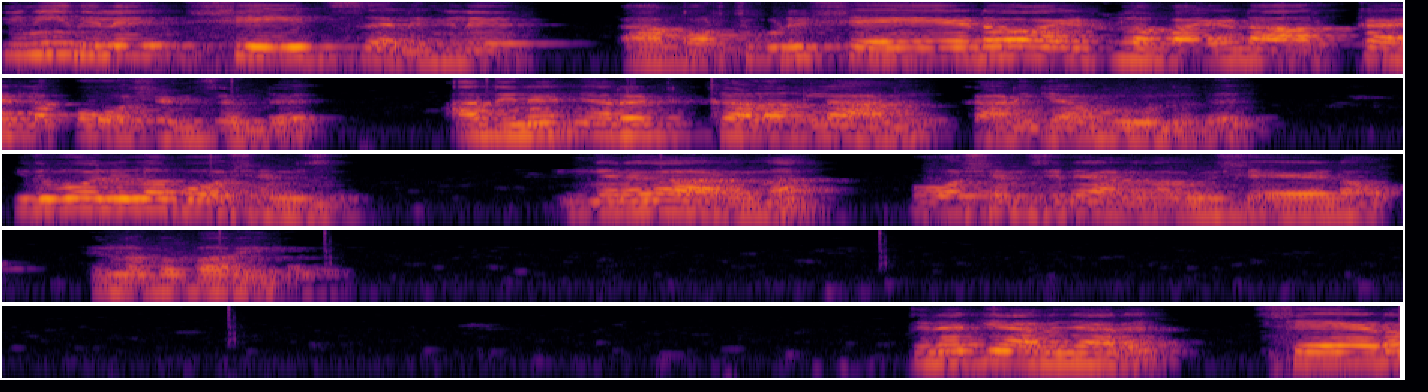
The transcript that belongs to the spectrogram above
ഇനി ഇതിൽ ഷെയ്ഡ്സ് അല്ലെങ്കിൽ കുറച്ചുകൂടി ഷേഡോ ആയിട്ടുള്ള ഭയങ്കര ഡാർക്ക് ആയിട്ടുള്ള പോർഷൻസ് ഉണ്ട്. അതിനെ ഞാൻ റെഡ് കളറിലാണ് കാണിക്കാൻ പോകുന്നത്. ഇതുപോലുള്ള പോർഷൻസ് ഇങ്ങനെ കാണുന്ന പോർഷൻസിനെയാണ് നമ്മൾ ഷേഡോ എന്നൊക്കെ പറയുന്നത്. ഇതിനൊക്കെയാണ് ഞാൻ ഷേഡോ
